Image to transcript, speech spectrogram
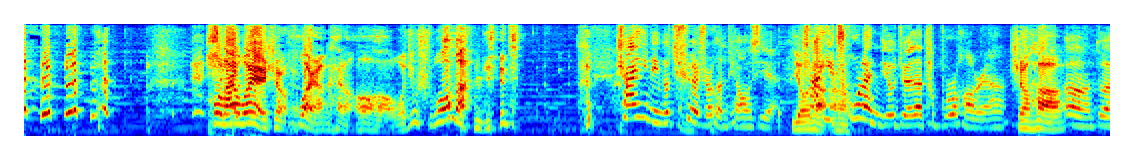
后来我也是豁然开朗，哦，我就说嘛，你这沙溢那个确实很挑戏，沙溢出来你就觉得他不是好人。是吧？嗯，对。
